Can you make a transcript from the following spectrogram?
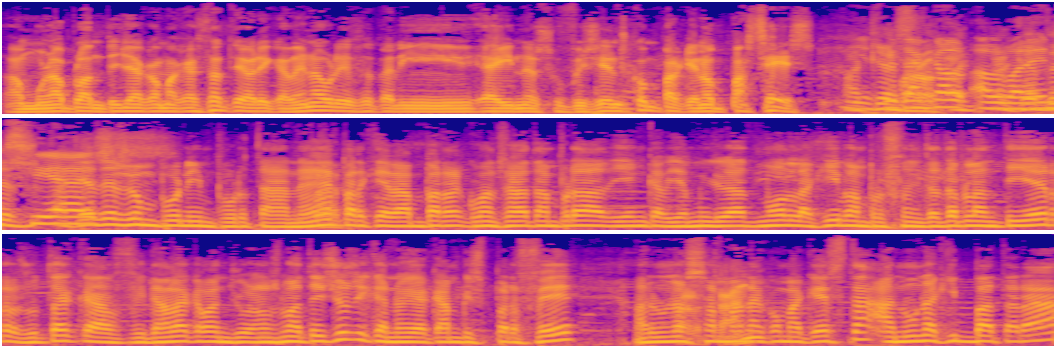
amb una plantilla com aquesta, teòricament hauries de tenir eines suficients com perquè no passés. Veritat que el, el València... Aquest és, aquest és un punt important, eh? perquè van per començar la temporada dient que havia millorat molt l'equip en profunditat de plantilla i resulta que al final acaben jugant els mateixos i que no hi ha canvis per fer en una Per setmana tant- com aquesta, en un equip veterà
